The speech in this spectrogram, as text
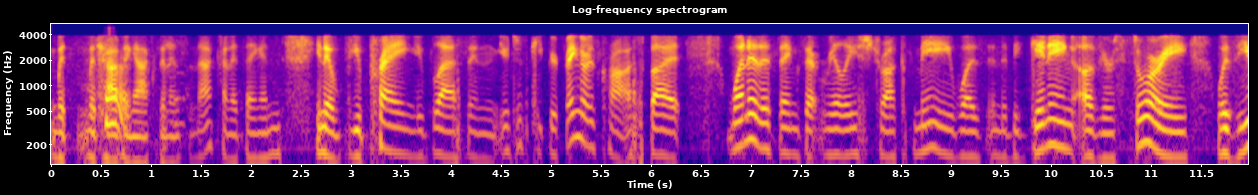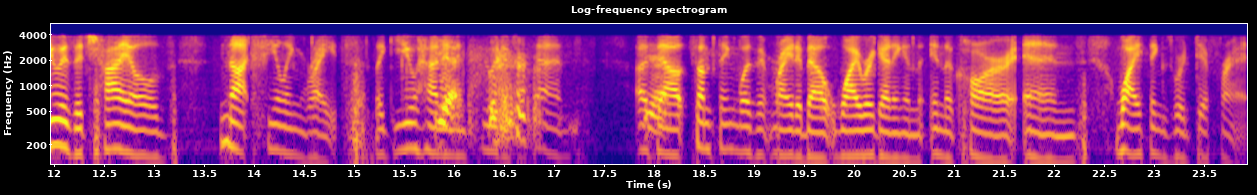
with with sure. having accidents and that kind of thing and you know you pray and you bless and you just keep your fingers crossed but one of the things that really struck me was in the beginning of your story was you as a child not feeling right like you had yes. an intuitive sense about yeah. something wasn't right about why we're getting in the, in the car and why things were different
